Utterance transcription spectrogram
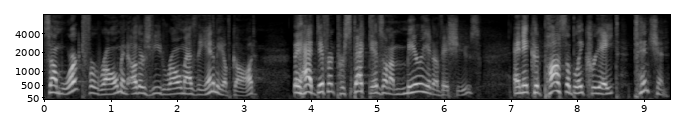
Some worked for Rome and others viewed Rome as the enemy of God. They had different perspectives on a myriad of issues, and it could possibly create tension.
